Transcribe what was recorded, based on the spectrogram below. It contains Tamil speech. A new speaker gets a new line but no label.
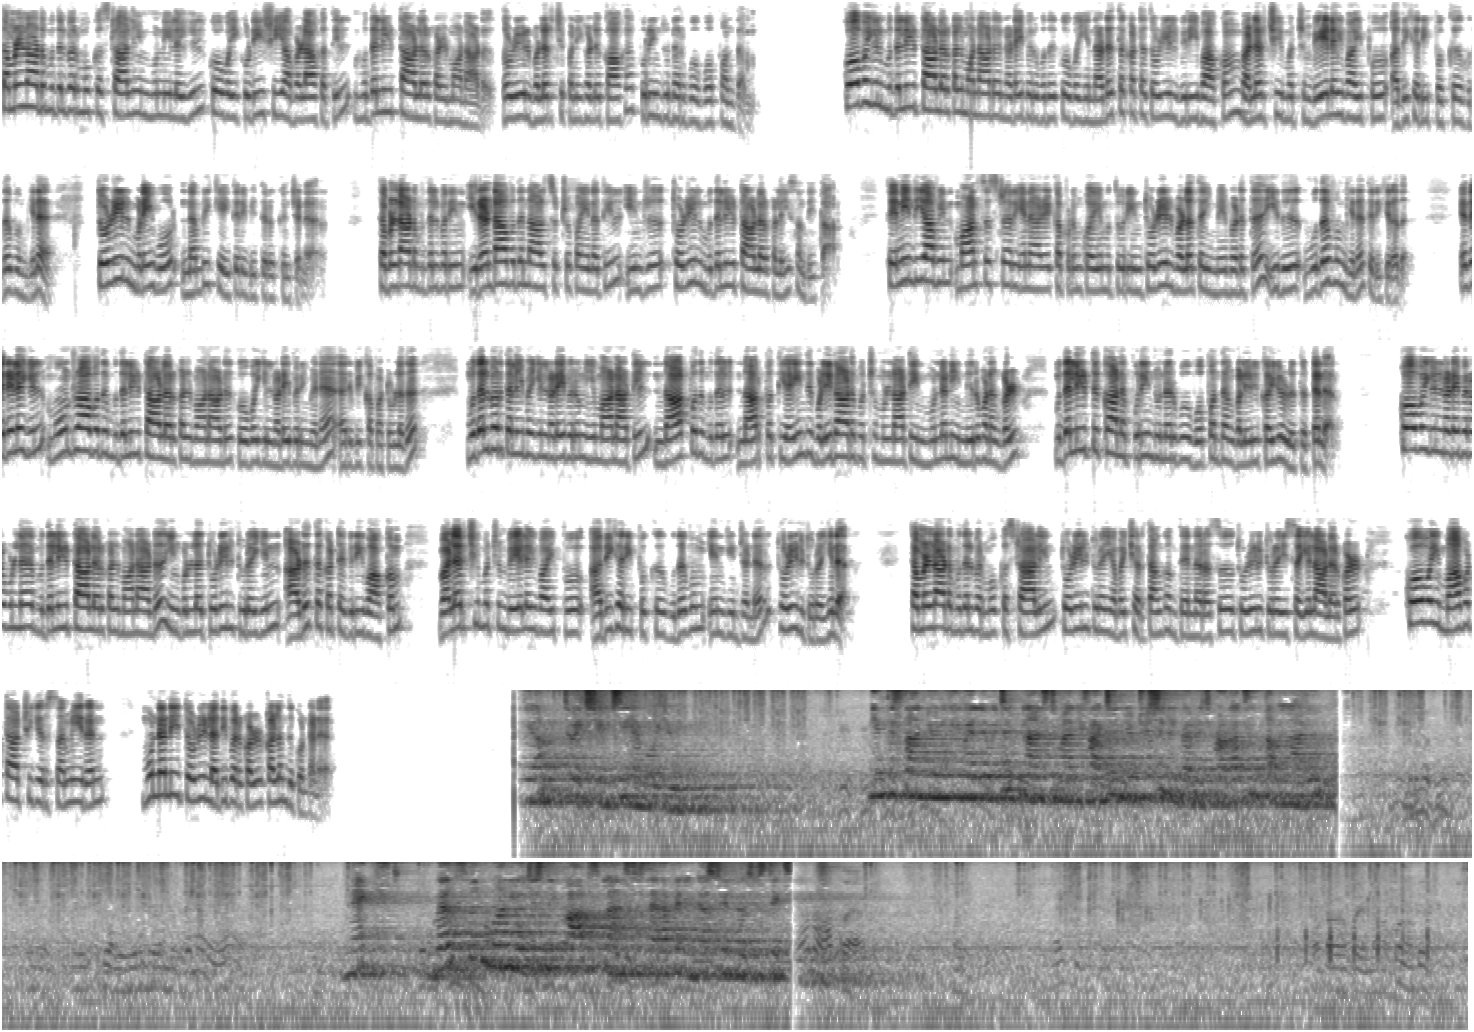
தமிழ்நாடு முதல்வர் மு ஸ்டாலின் முன்னிலையில் கோவை குடிஷியா வளாகத்தில் முதலீட்டாளர்கள் மாநாடு தொழில் வளர்ச்சிப் பணிகளுக்காக புரிந்துணர்வு ஒப்பந்தம். கோவையில் முதலீட்டாளர்கள் மாநாடு நடைபெறுவது கோவையின் அடுத்த கட்ட தொழில் விரிவாக்கம் வளர்ச்சி மற்றும் வேலைவாய்ப்பு அதிகரிப்புக்கு உதவும் என தொழில் முனைவோர் நம்பிக்கை தெரிவித்திருக்கின்றனர். தமிழ்நாடு முதல்வரின் இரண்டாவது நாள் சுற்றுப்பயணத்தில் இன்று தொழில் முதலீட்டாளர்களை சந்தித்தார். தென்னிந்தியாவின் மான்செஸ்டர் என அழைக்கப்படும் கோயம்புத்தூரின் தொழில் வளத்தை மேம்படுத்த இது உதவும் என தெரிகிறது. இந்த நிலையில் மூன்றாவது முதலீட்டாளர்கள் மாநாடு கோவையில் நடைபெறும் என அறிவிக்கப்பட்டுள்ளது. முதல்வர் தலைமையில் நடைபெறும் இம்மாநாட்டில் நாற்பது முதல் நாற்பத்தி ஐந்து வெளிநாடு மற்றும் உள்நாட்டின் முன்னணி நிறுவனங்கள் முதலீட்டுக்கான புரிந்துணர்வு ஒப்பந்தங்களில் கையெழுத்திட்டனர். கோவையில் நடைபெறவுள்ள முதலீட்டாளர்கள் மாநாடு இங்குள்ள தொழில்துறையின் அடுத்த கட்ட விரிவாக்கம் வளர்ச்சி மற்றும் வேலைவாய்ப்பு அதிகரிப்புக்கு உதவும் என்கின்றனர் தொழில்துறையினர். தமிழ்நாடு முதல்வர் மு ஸ்டாலின் தொழில்துறை அமைச்சர் தங்கம் தென்னரசு தொழில்துறை செயலாளர்கள் கோவை மாவட்ட ஆட்சியர் சமீரன் முன்னணி தொழில் அதிபர்கள் கலந்து கொண்டனர்
India to exchange the MOU. Hindustan Unilever Limited plans to manufacture nutrition and beverage products in Tamil Nadu. Next, Welspun One Logistic Parks plans to set up an industrial logistics.
Photographer என்ன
